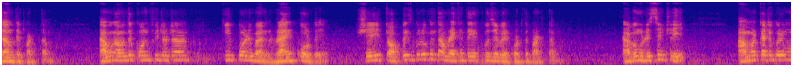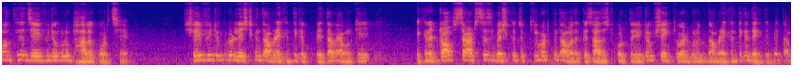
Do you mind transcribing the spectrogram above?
জানতে পারতাম। এবং আমাদের কোন ভিডিওটা কি পরিমাণ র্যাঙ্ক করবে, সেই টপিকসগুলো কিন্তু আমরা এখান থেকে খুঁজে বের করতে পারতাম। এবং রিসেন্টলি আমার ক্যাটাগরির মধ্যে যে ভিডিওগুলো ভালো করছে, সেই ভিডিওগুলোর লিস্ট কিন্তু আমরা এখান থেকে পেতাম। এমনকি এখানে টপ সার্চেস বেশ কিছু কিওয়ার্ড কিন্তু আমাদেরকে সাজেস্ট করতো ইউটিউব সেই কিওয়ার্ডগুলো কিন্তু আমরা এখান থেকে দেখতে পেতাম।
